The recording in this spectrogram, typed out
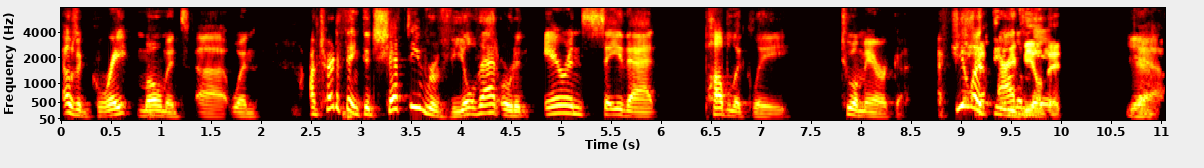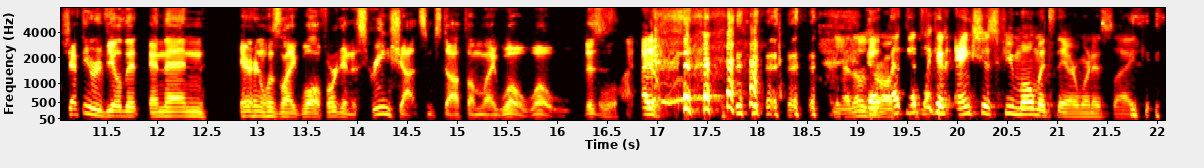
That was a great moment uh, when I'm trying to think. Did Schefty reveal that, or did Aaron say that publicly to America? I feel Schefty like revealed it. Yeah. Schefty revealed it. And then Aaron was like, Well, if we're going to screenshot some stuff, I'm like, Whoa, whoa. This is. yeah, those yeah, are all- that, that's like an anxious few moments there when it's like,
